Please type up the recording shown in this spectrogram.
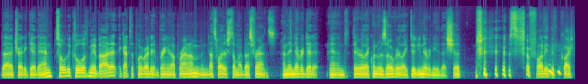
that I tried to get in, totally cool with me about it. It got to the point where I didn't bring it up around them, and that's why they're still my best friends. And they never did it. And they were like, when it was over, like, dude, you never needed that shit. it was so funny the question,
